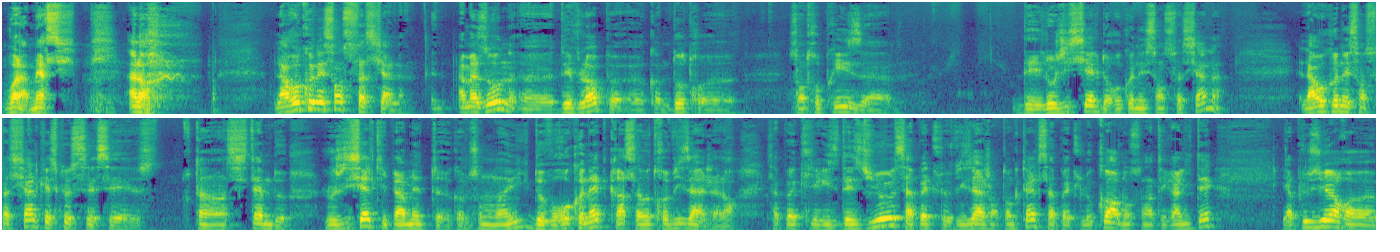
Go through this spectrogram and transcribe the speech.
Voilà, merci. Alors, la reconnaissance faciale. Amazon euh, développe, euh, comme d'autres euh, entreprises, des logiciels de reconnaissance faciale. La reconnaissance faciale, qu'est-ce que c'est? C'est tout un système de logiciels qui permettent, comme son nom l'indique, de vous reconnaître grâce à votre visage. Alors, ça peut être l'iris des yeux, ça peut être le visage en tant que tel, ça peut être le corps dans son intégralité. Il y a plusieurs euh,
